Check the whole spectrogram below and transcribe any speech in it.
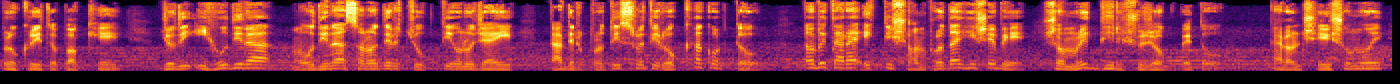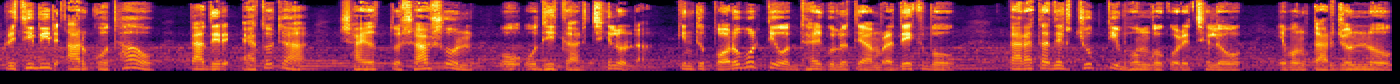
প্রকৃতপক্ষে, যদি ইহুদিরা মদিনা সনদের চুক্তি অনুযায়ী তাদের প্রতিশ্রুতি রক্ষা করত, তবে তারা একটি সম্প্রদায় হিসেবে সমৃদ্ধির সুযোগ পেত, কারণ সেই সময় পৃথিবীর আর কোথাও তাদের এতটা স্বায়ত্ত শাসন ও অধিকার ছিল না। কিন্তু পরবর্তী অধ্যায়গুলোতে আমরা দেখব, তারা তাদের চুক্তি ভঙ্গ করেছিল এবং তার জন্য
